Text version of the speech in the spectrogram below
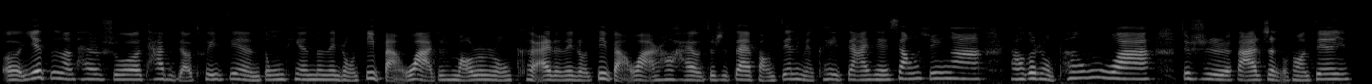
呃，椰子呢，他就说他比较推荐冬天的那种地板袜，就是毛茸茸可爱的那种地板袜。然后还有就是在房间里面可以加一些香薰啊，然后各种喷雾啊，就是把整个房间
